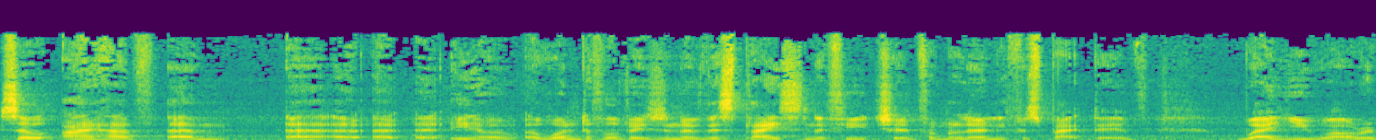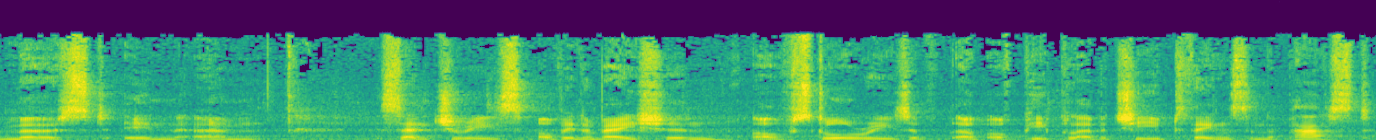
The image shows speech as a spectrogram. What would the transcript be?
So I have. Um, a, a, a, you know, a wonderful vision of this place in the future from a learning perspective, where you are immersed in um, centuries of innovation, of stories of, of, of, people that have achieved things in the past,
